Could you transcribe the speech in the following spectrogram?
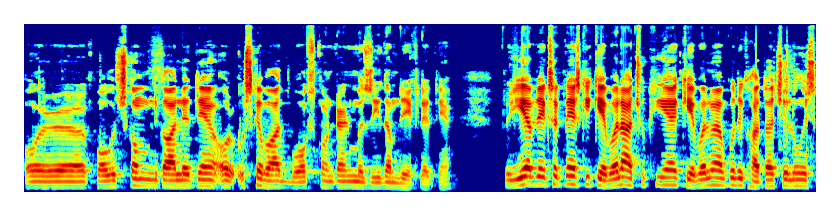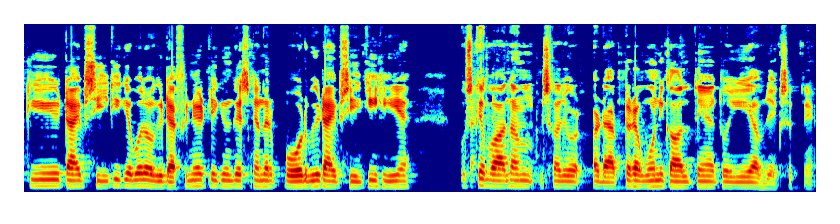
और पाउच को हम निकाल लेते हैं, और उसके बाद बॉक्स कंटेंट मज़ीद हम देख लेते हैं। तो ये आप देख सकते हैं, इसकी केबल आ चुकी है। केबल मैं आपको दिखाता चलूँ, इसकी टाइप सी की केबल होगी डेफिनेटली क्योंकि इसके अंदर पोर्ट भी टाइप सी की ही है। उसके बाद हम इसका जो अडेप्टर है वो निकालते हैं तो ये आप देख सकते हैं।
